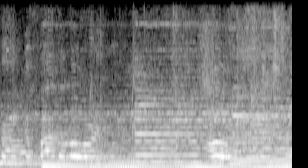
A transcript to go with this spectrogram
magnify the Lord. Oh,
